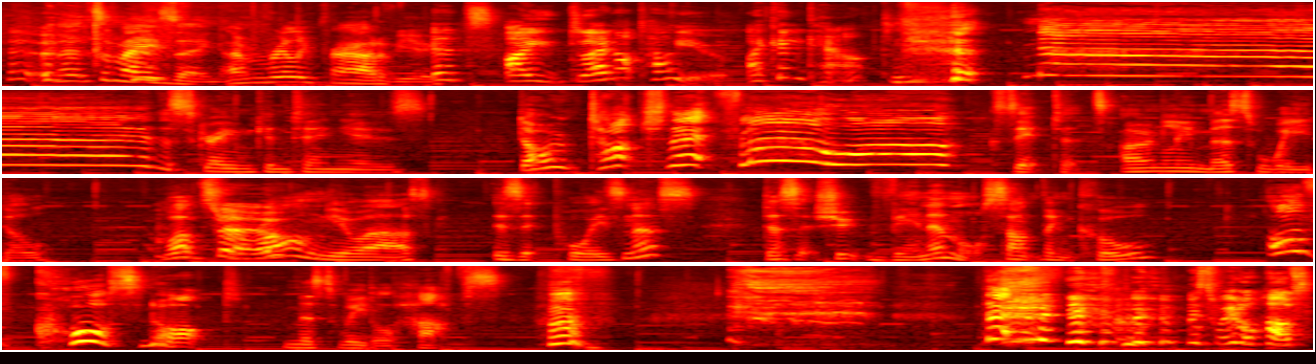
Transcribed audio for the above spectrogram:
two. That's amazing. I'm really proud of you. It's I did I not tell you? I can count. no! The scream continues. Don't touch that flower! Except it's only Miss Weedle. What's Boo. wrong, you ask? Is it poisonous? Does it shoot venom or something cool? Of course not! Miss Weedle huffs. Miss Weedle huffs.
